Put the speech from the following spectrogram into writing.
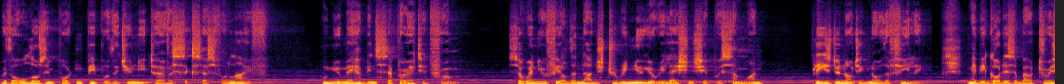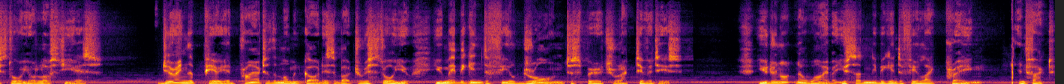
with all those important people that you need to have a successful life, whom you may have been separated from. So when you feel the nudge to renew your relationship with someone, please do not ignore the feeling. Maybe God is about to restore your lost years during the period prior to the moment God is about to restore you, you may begin to feel drawn to spiritual activities. You do not know why, but you suddenly begin to feel like praying. In fact,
